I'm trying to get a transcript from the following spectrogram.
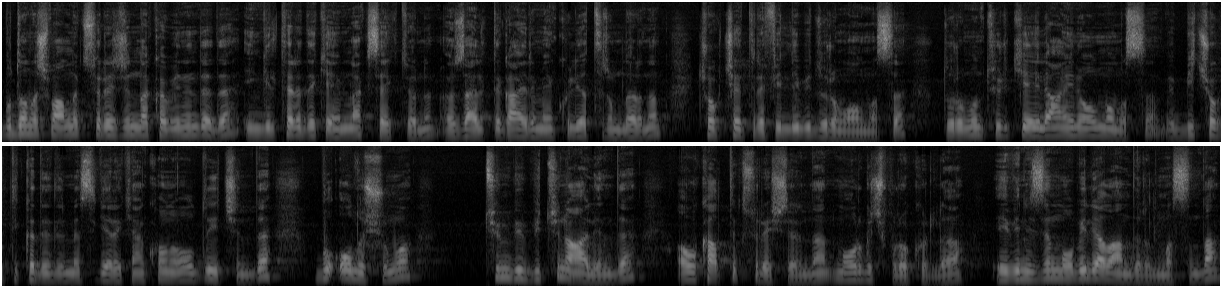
Bu danışmanlık sürecinin akabininde de İngiltere'deki emlak sektörünün özellikle gayrimenkul yatırımlarının çok çetrefilli bir durum olması, durumun Türkiye ile aynı olmaması ve birçok dikkat edilmesi gereken konu olduğu için de bu oluşumu tüm bir bütün halinde avukatlık süreçlerinden mortgage brokerlığa, evinizin mobilyalandırılmasından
